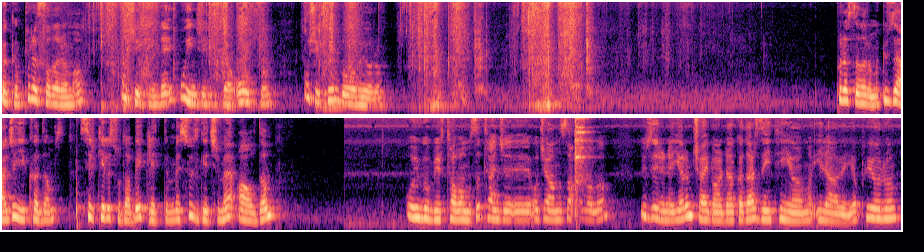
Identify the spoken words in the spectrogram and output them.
Bakın pırasalarımı bu şekilde bu incelikte olsun. Bu şekilde doğruyorum. Pırasalarımı güzelce yıkadım. Sirkeli suda beklettim ve süzgeçime aldım. Uygun bir tavamızı tencere ocağımıza alalım. Üzerine yarım çay bardağı kadar zeytinyağımı ilave yapıyorum.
